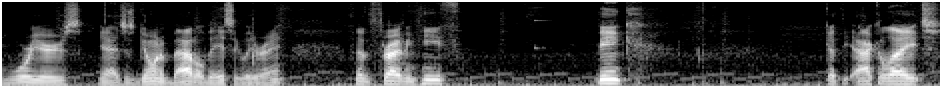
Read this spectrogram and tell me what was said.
Warriors. Yeah, just going to battle, basically, right? Another Thriving Heath. Bink. Got the Acolyte.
